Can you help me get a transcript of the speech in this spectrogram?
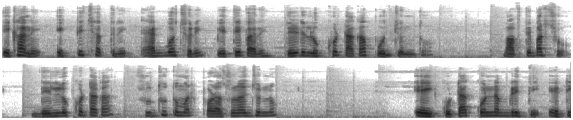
এখানে একটি ছাত্রী এক বছরে পেতে পারে দেড় লক্ষ টাকা পর্যন্ত। ভাবতে পারছ? দেড় লক্ষ টাকা শুধু তোমার পড়াশোনার জন্য এই কোটাক কন্যাবৃত্তি এটি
